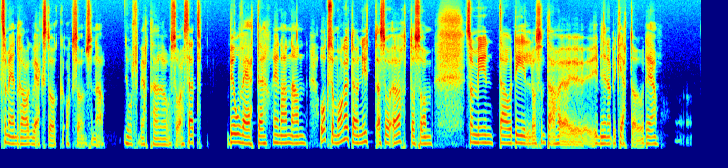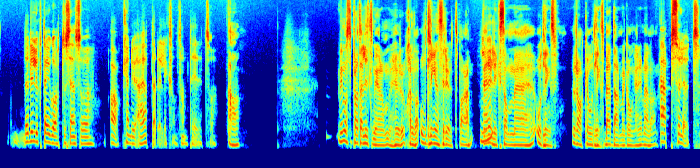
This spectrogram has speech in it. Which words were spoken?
som är en dragväxt och också en sån där jordförbättrare och så. Så att bovete är en annan. Och också många av nytt, alltså örter som, som mynta och dill och sånt där har jag ju i mina buketter. Och det, det luktar ju gott och sen så ja, kan du äta det liksom samtidigt. Så. Ja. Vi måste prata lite mer om hur själva odlingen ser ut bara. Mm. Är det liksom eh, odlings, raka odlingsbäddar med gångar emellan? Absolut.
